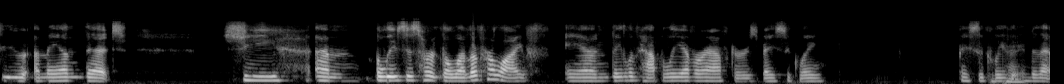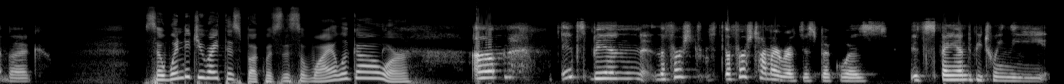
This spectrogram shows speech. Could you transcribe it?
to a man that she um, believes is her the love of her life, and they live happily ever after. Is basically basically the end of that book. So when did you write this book? Was this a while ago, or Um, it's been the first the first time I wrote this book was it spanned between the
